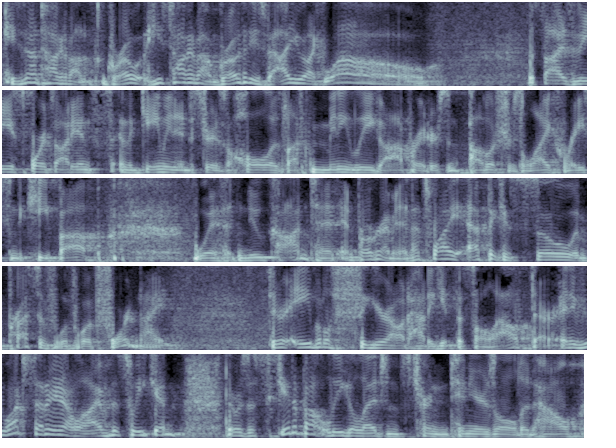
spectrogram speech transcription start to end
He's not talking about growth. He's talking about growth and he's value like, whoa. The size of the esports audience and the gaming industry as a whole has left many league operators and publishers alike racing to keep up with new content and programming. And that's why Epic is so impressive with, with Fortnite. They're able to figure out how to get this all out there. And if you watch Saturday Night Live this weekend, there was a skit about League of Legends turning 10 years old and how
